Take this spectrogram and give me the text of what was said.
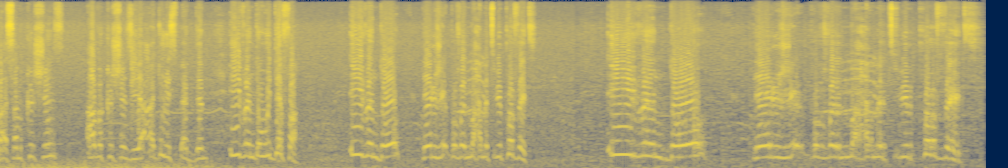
But some Christians, other Christians here, I do respect them, even though we differ. Even though they reject Prophet Muhammad to be prophet. Even though they reject Prophet Muhammad to be prophet.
